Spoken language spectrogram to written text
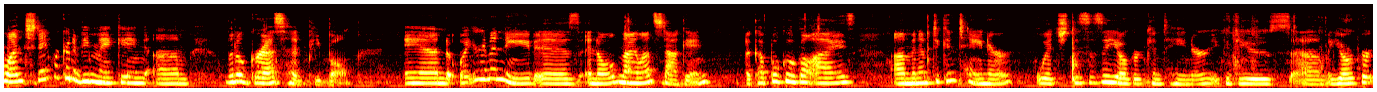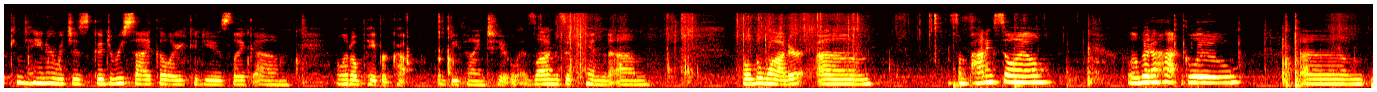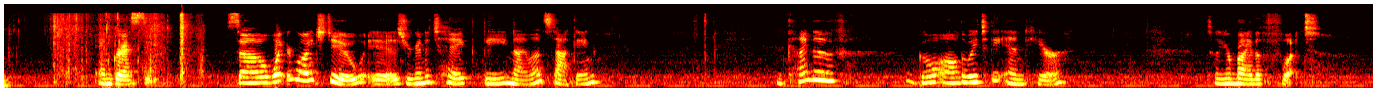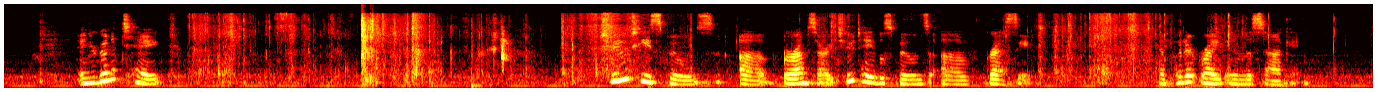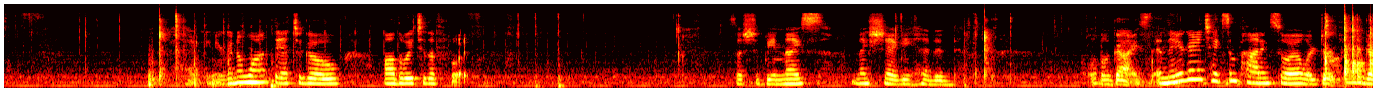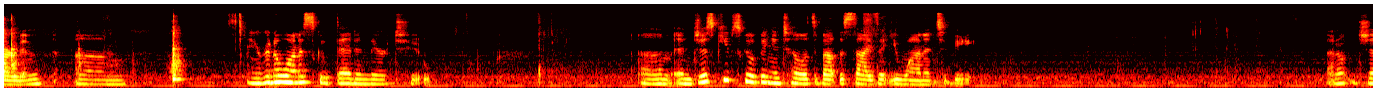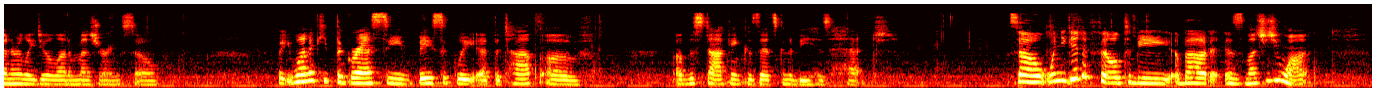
everyone, today we're going to be making um, little grass head people. And what you're going to need is an old nylon stocking, a couple Google Eyes, um, an empty container, which this is a yogurt container. You could use um, a yogurt container, which is good to recycle, or you could use like um, a little paper cup would be fine too, as long as it can um, hold the water. Um, some potting soil, a little bit of hot glue, and grass seed. So what you're going to do is you're going to take the nylon stocking and kind of go all the way to the end here till you're by the foot. And you're going to take two teaspoons of, or I'm sorry, two tablespoons of grass seed and put it right in the stocking. Okay, and you're going to want that to go all the way to the foot. It should be nice, nice shaggy headed little guys. And then you're going to take some potting soil or dirt from the garden. Um, you're going to want to scoop that in there too. Um, and just keep scooping until it's about the size that you want it to be. I don't generally do a lot of measuring, so but you want to keep the grass seed basically at the top of of the stocking because that's going to be his head. So when you get it filled to be about as much as you want,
